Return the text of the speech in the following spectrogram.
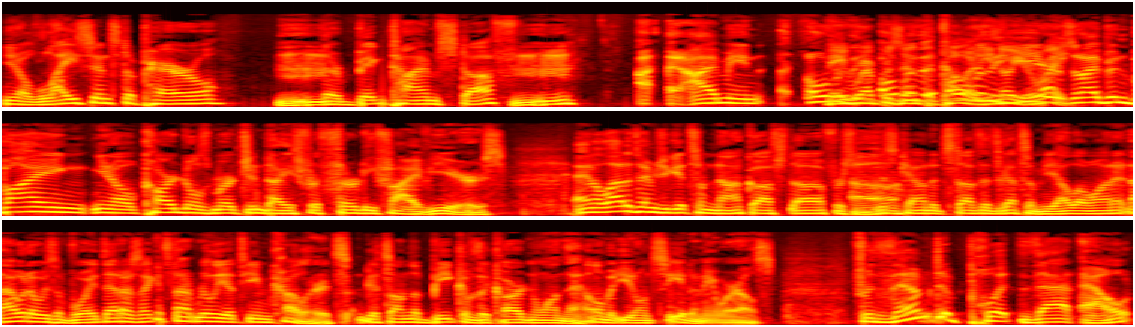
you know licensed apparel, mm-hmm. their big time stuff. Mm-hmm. I, I, mean, over they the, represent over the, the color. Over the you know, years, you're right. and I've been buying, you know, Cardinals merchandise for 35 years, and a lot of times you get some knockoff stuff or some Uh-huh. discounted stuff that's got some yellow on it. And I would always avoid that. I was like, it's not really a team color. It's it's on the beak of the Cardinal on the helmet. You don't see it anywhere else. For them to put that out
